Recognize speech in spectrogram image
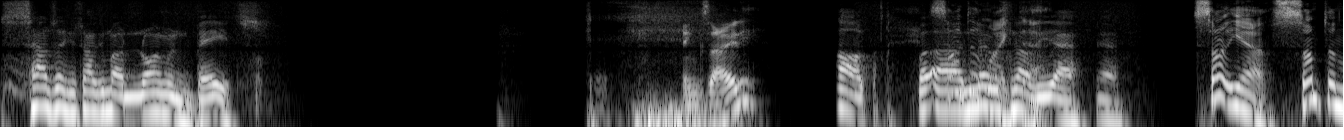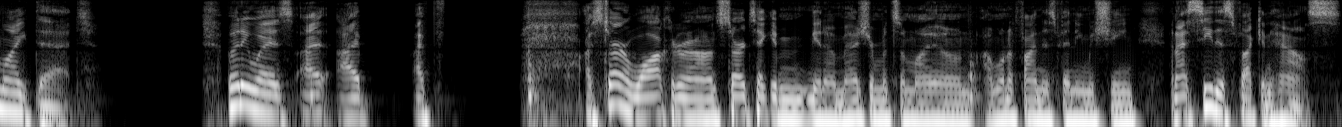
Sounds like you're talking about Norman Bates. Anxiety? Oh, but, uh, Something nervous like Nelly, that. Yeah, yeah. So yeah, something like that. But anyways, I I I I started walking around, started taking you know measurements on my own. I want to find this vending machine, and I see this fucking house.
